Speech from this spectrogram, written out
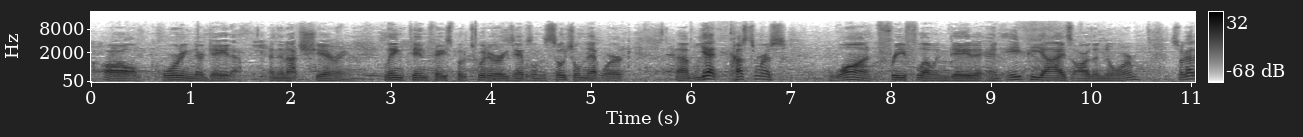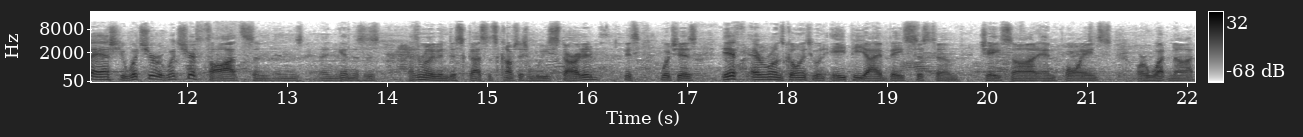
are all hoarding their data and they're not sharing. LinkedIn, Facebook, Twitter are examples on the social network. Um, yet customers want free-flowing data, and APIs are the norm. So I got to ask you, what's your what's your thoughts? And, and, and, again, this is hasn't really been discussed. It's a conversation we started, it's, which is if everyone's going to an API-based system, JSON endpoints or whatnot,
